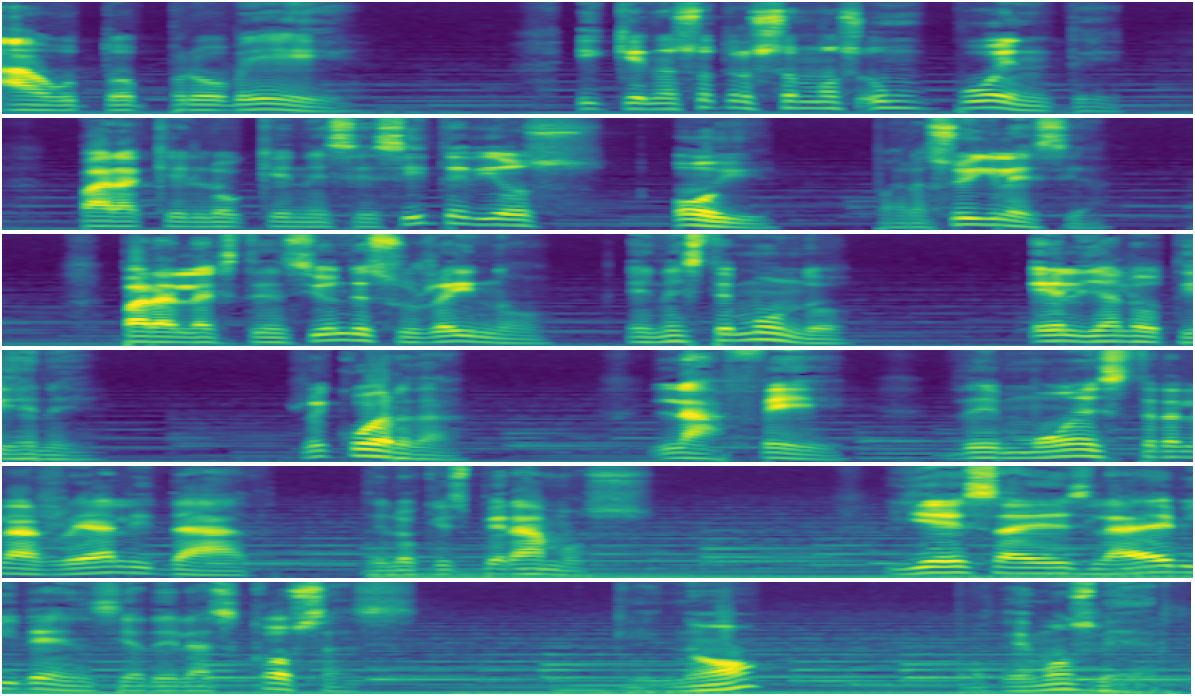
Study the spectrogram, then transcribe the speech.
autoprovee y que nosotros somos un puente para que lo que necesite Dios hoy para su iglesia, para la extensión de su reino en este mundo, Él ya lo tiene. Recuerda, la fe demuestra la realidad de lo que esperamos y esa es la evidencia de las cosas que no podemos ver.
